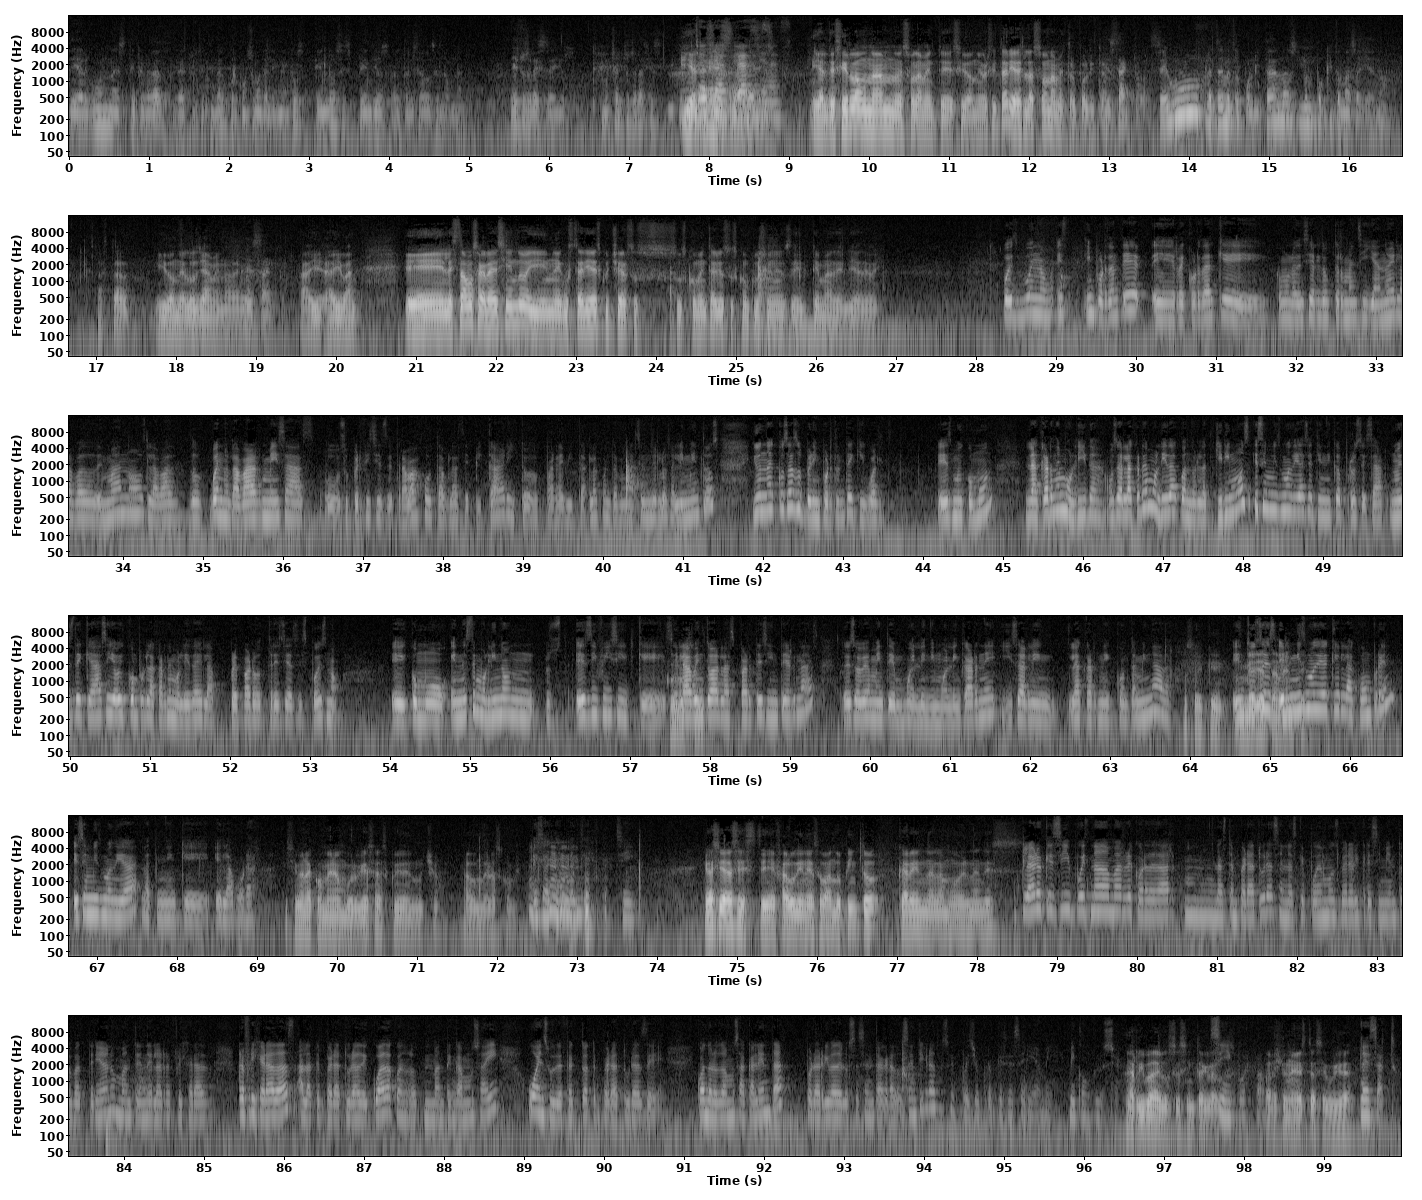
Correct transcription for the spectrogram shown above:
de alguna este, enfermedad gastrointestinal por consumo de alimentos en los expendios autorizados en la UNAM. Esto es gracias a ellos. Muchachos, gracias. Y el- Muchas gracias. Y al decir la UNAM no es solamente ciudad universitaria, es la zona metropolitana. Exacto. CEU, planteles metropolitanos y un poquito más allá, ¿no? Hasta y donde los llamen además. Exacto. Ahí, ahí van. Eh, le estamos agradeciendo y me gustaría escuchar sus, sus comentarios, sus conclusiones del tema del día de hoy. Pues bueno, es importante eh, recordar que, como lo decía el doctor Mancilla, no el lavado de manos, lavado, bueno, lavar mesas o superficies de trabajo, tablas de picar y todo para evitar la contaminación de los alimentos. Y una cosa súper importante que igual es muy común, la carne molida. O sea, la carne molida cuando la adquirimos, ese mismo día se tiene que procesar. No es de que, ah, sí, hoy compro la carne molida y la preparo tres días después, no. Eh, como en este molino mm, pues, es difícil que se laven todas las partes internas, entonces obviamente muelen y muelen carne y salen la carne contaminada. O sea que Entonces, el mismo día que la compren, ese mismo día la tienen que elaborar. Y si van a comer hamburguesas, cuiden mucho a dónde las comen. Exactamente, sí. Gracias, este, Farud Inés Obando Pinto, Karen Álamo Hernández. Claro que sí, pues nada más recordar mm, las temperaturas en las que podemos ver el crecimiento bacteriano, mantenerlas refrigera- refrigeradas a la temperatura adecuada cuando los mantengamos ahí o en su defecto a temperaturas de cuando los vamos a calentar por arriba de los 60 grados centígrados y pues yo creo que esa sería mi, mi conclusión. Arriba de los 60 grados. Sí, por favor. Para tener esta seguridad. Exacto.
